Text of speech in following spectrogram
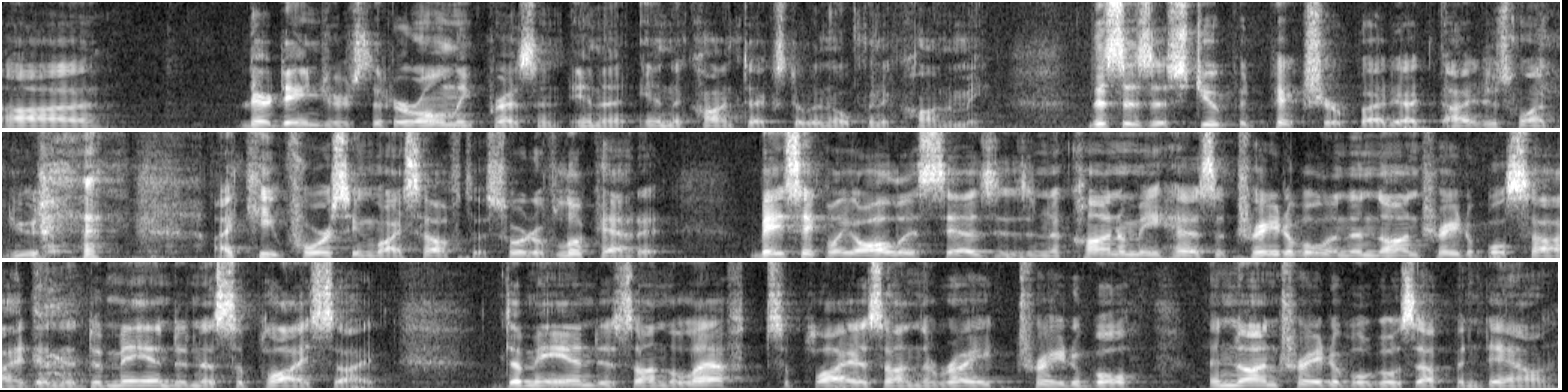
uh, they're dangers that are only present in, a, in the context of an open economy. This is a stupid picture, but I, I just want you to, I keep forcing myself to sort of look at it. Basically, all this says is an economy has a tradable and a non-tradable side and a demand and a supply side. Demand is on the left, supply is on the right, tradable and non-tradable goes up and down.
